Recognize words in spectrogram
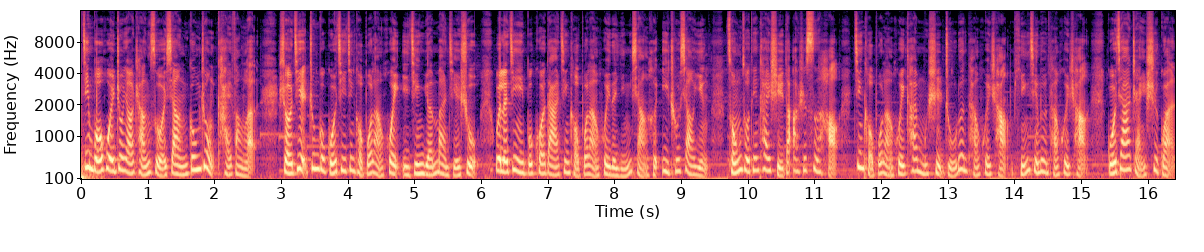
进博会重要场所向公众开放了。首届中国国际进口博览会已经圆满结束。为了进一步扩大进口博览会的影响和溢出效应，从昨天开始到二十四号，进口博览会开幕式主论坛会场、平行论坛会场、国家展示馆、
